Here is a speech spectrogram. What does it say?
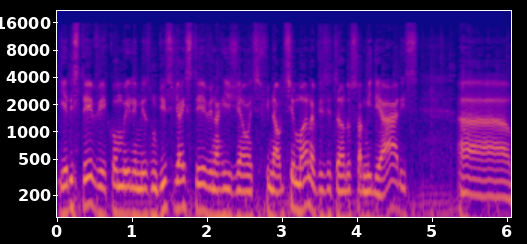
e ele esteve, como ele mesmo disse, já esteve na região esse final de semana visitando os familiares, a,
